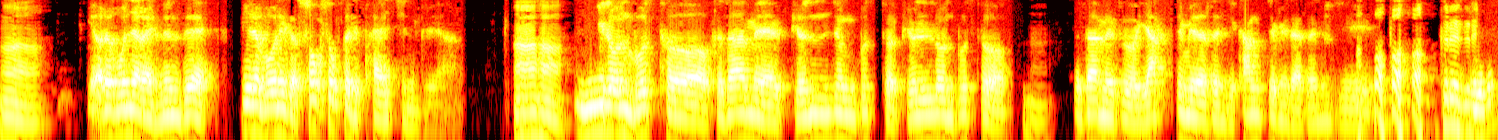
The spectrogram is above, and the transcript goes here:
어, 여러 분야가 있는데 이래 보니까 속속들이 파헤치는 거야. 아하, 이론부터 그 다음에 변증부터 변론부터 음. 그 다음에 그 약점이라든지 강점이라든지 그래, 그래. 이런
